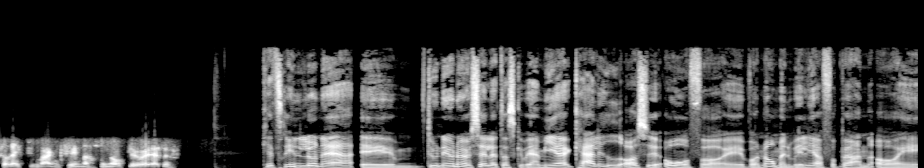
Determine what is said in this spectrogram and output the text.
for rigtig mange kvinder, som oplever jeg det. Katrine Lunde er, øh, du nævner jo selv, at der skal være mere kærlighed også over for, øh, hvornår man vælger at få børn. Og øh,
